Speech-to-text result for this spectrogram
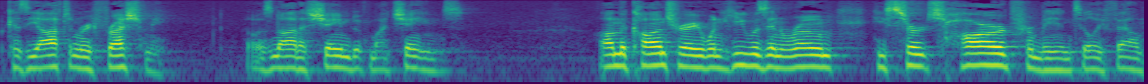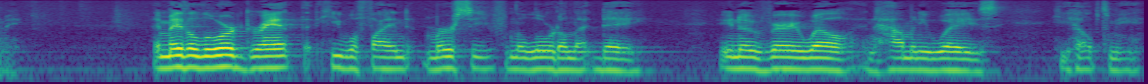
because he often refreshed me. I was not ashamed of my chains. On the contrary, when he was in Rome, he searched hard for me until he found me. And may the Lord grant that he will find mercy from the Lord on that day. You know very well in how many ways he helped me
